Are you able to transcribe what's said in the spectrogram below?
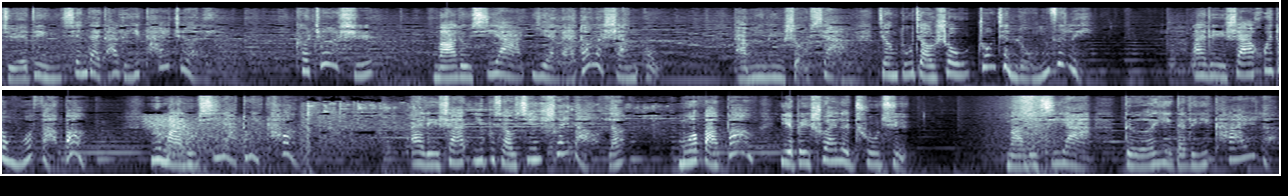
决定先带她离开这里。可这时，马鲁西亚也来到了山谷。他命令手下将独角兽装进笼子里。艾丽莎挥动魔法棒，与马路西亚对抗。艾丽莎一不小心摔倒了，魔法棒也被摔了出去。马路西亚得意的离开了。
